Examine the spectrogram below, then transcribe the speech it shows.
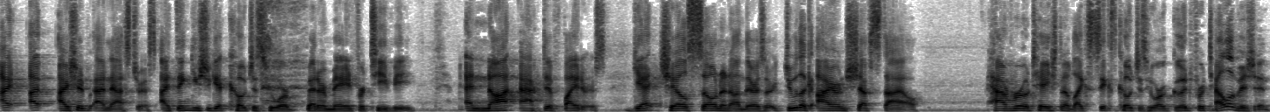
I, I, I should add an asterisk. I think you should get coaches who are better made for TV and not active fighters. Get Chael Sonnen on there. Do like Iron Chef style. Have a rotation of like six coaches who are good for television.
